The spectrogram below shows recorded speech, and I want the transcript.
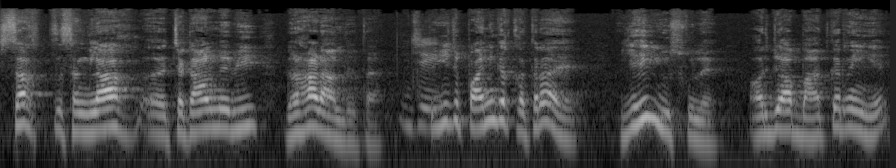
सख्त संगलाह चटान चट्टान में भी गढ़ा डाल देता है। तो ये जो पानी का कतरा है यही यूज़फुल है। और जो आप बात कर रही हैं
